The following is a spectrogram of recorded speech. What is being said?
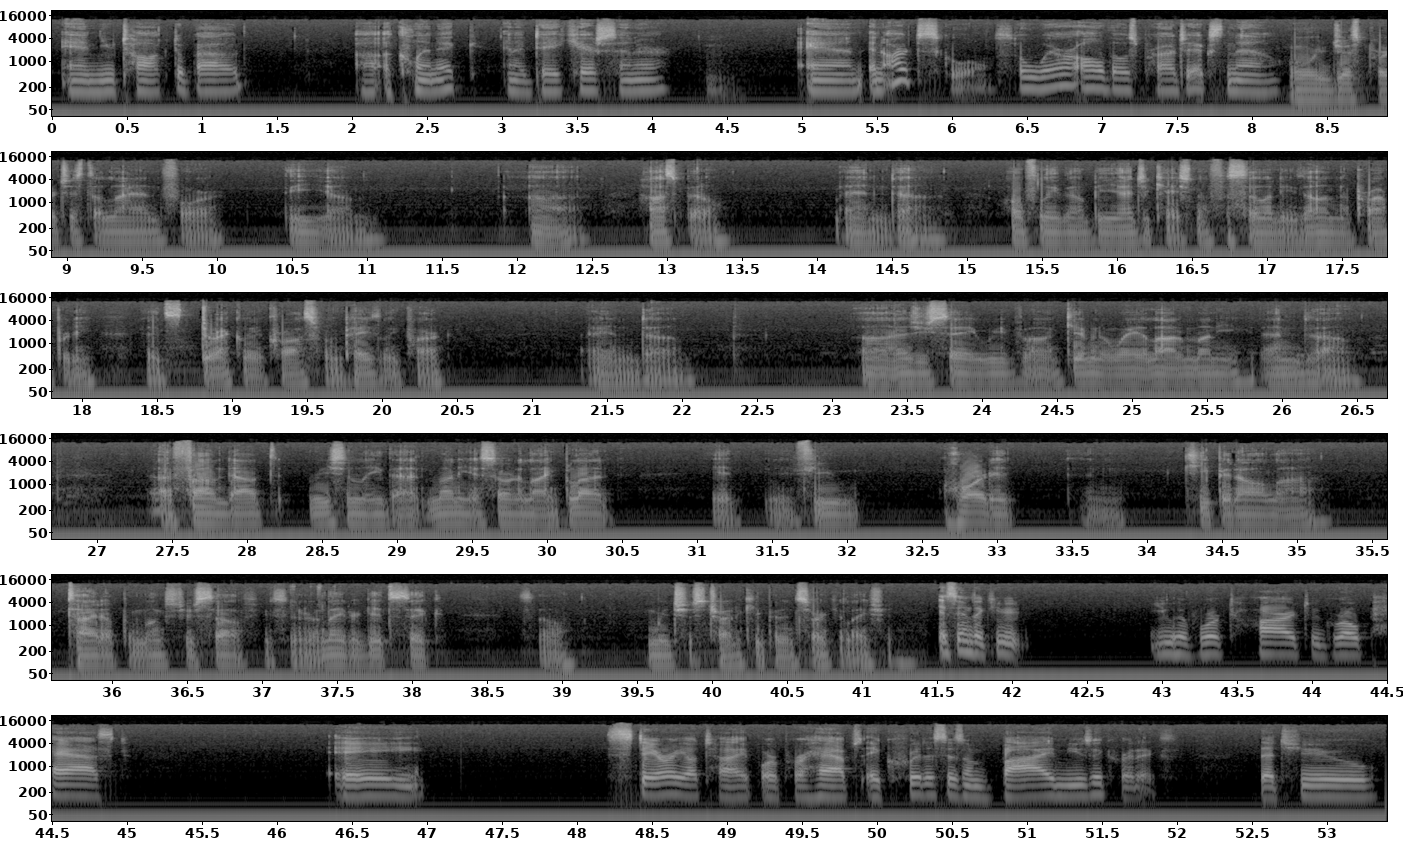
and you talked about uh, a clinic and a daycare center and an art school. So where are all those projects now? Well, we just purchased the land for the um, uh, hospital, and uh, hopefully there'll be educational facilities on the property. It's directly across from Paisley Park. And uh, uh as you say, we've uh, given away a lot of money, and uh, I found out recently that money is sort of like blood. It, if you hoard it and keep it all uh, tied up amongst yourself. You sooner or later get sick. So we just try to keep it in circulation. It seems like you, you have worked hard to grow past a stereotype or perhaps a criticism by music critics that you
